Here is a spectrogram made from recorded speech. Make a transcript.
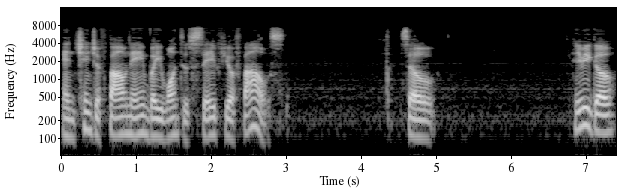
and change the file name where you want to save your files. So here we go.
